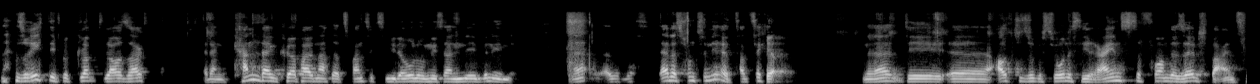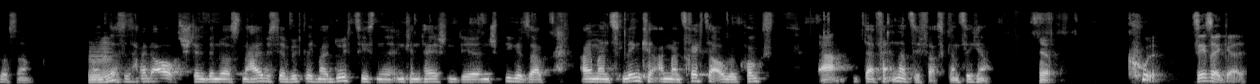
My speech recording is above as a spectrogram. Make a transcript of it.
also richtig bekloppt laut sagst, ja, dann kann dein Körper nach der 20. Wiederholung nicht sagen, nee, bin ich nicht. Ja, also das, ja, das funktioniert tatsächlich. Ja. Ne, die äh, Autosuggestion ist die reinste Form der Selbstbeeinflussung. Und Mhm. das ist halt auch, stell, wenn du das ein halbes Jahr wirklich mal durchziehst, eine Incantation, dir in den Spiegel sagt, einmal ins linke, einmal ins rechte Auge guckst, ja, da verändert sich was, ganz sicher. Cool. Sehr, sehr geil.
